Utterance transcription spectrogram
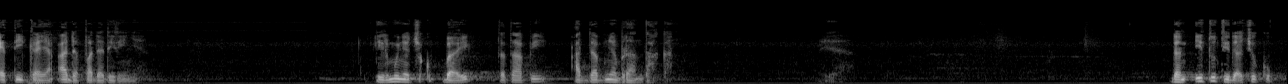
etika yang ada pada dirinya. Ilmunya cukup baik, tetapi adabnya berantakan. Ya. Dan itu tidak cukup.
